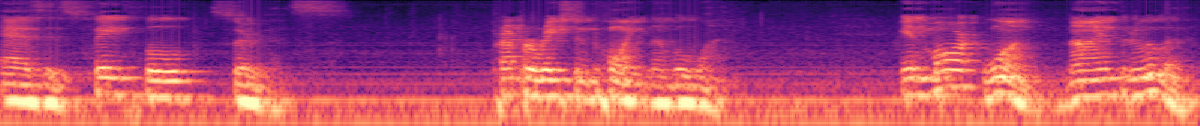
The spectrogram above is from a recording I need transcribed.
as his faithful servants. Preparation point number one. In Mark 1 9 through 11,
